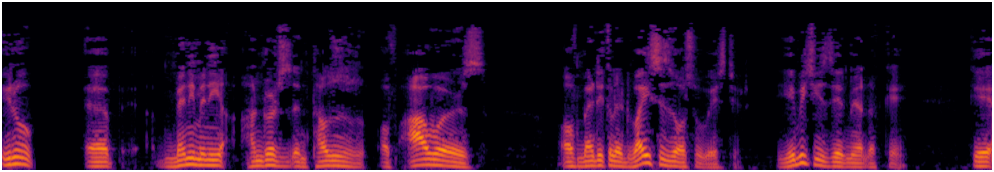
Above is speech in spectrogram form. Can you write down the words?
you know many many hundred and thousand of hours of medical advice is also wasted یہ بھی چیز دیر میں رکھیں کہ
